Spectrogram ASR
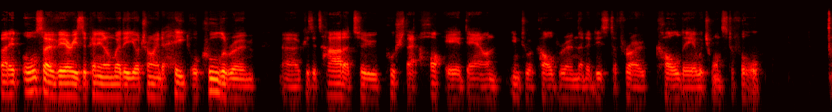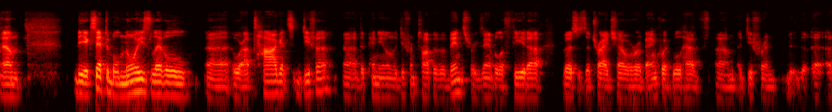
but it also varies depending on whether you're trying to heat or cool the room because uh, it's harder to push that hot air down into a cold room than it is to throw cold air which wants to fall. Um, the acceptable noise level uh, or our targets differ uh, depending on the different type of events. For example, a theatre versus a trade show or a banquet will have um, a different, a, a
